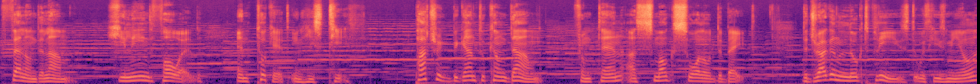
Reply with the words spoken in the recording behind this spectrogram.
fell on the lamb. He leaned forward and took it in his teeth. Patrick began to count down from ten as Smog swallowed the bait. The dragon looked pleased with his meal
